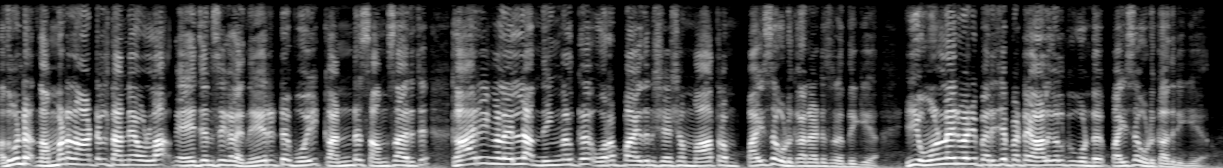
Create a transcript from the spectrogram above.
അതുകൊണ്ട് നമ്മുടെ നാട്ടിൽ തന്നെയുള്ള ഏജൻസികളെ നേരിട്ട് പോയി കണ്ട് സംസാരിച്ച് കാര്യങ്ങളെല്ലാം നിങ്ങൾക്ക് ഉറപ്പായതിനു ശേഷം മാത്രം പൈസ കൊടുക്കാനായിട്ട് ശ്രദ്ധിക്കുക. ഈ ഓൺലൈൻ വഴി പരിചയപ്പെട്ട ആളുകൾക്ക് കൊണ്ട് പൈസ കൊടുക്കാതിരിക്കുക.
